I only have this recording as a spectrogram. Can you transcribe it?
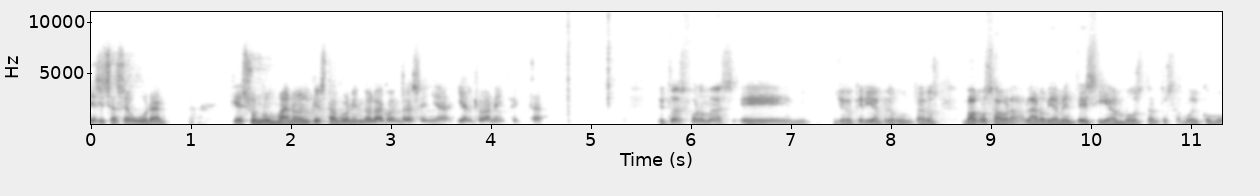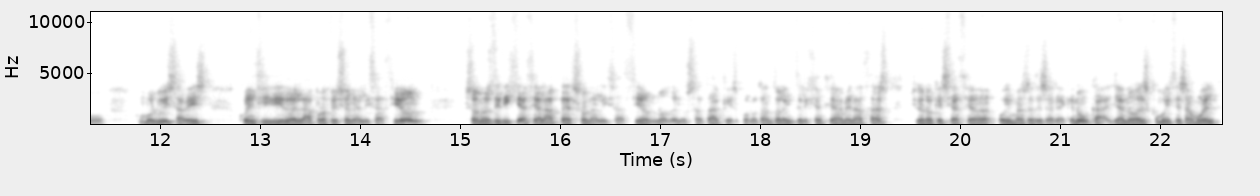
y así se aseguran que es un humano el que está poniendo la contraseña y al que van a infectar. De todas formas, eh, yo quería preguntaros, vamos ahora a hablar, obviamente, si ambos, tanto Samuel como, como Luis, habéis coincidido en la profesionalización, eso nos dirige hacia la personalización de los ataques. Por lo tanto, la inteligencia de amenazas yo creo que se hace hoy más necesaria que nunca. Ya no es como dice Samuel,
